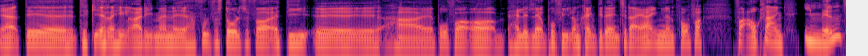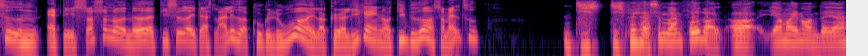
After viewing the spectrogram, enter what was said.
Ja, det, øh, det giver dig helt ret i. Man øh, har fuld forståelse for, at de øh, har øh, brug for at have lidt lav profil omkring det der, indtil der er en eller anden form for, for afklaring. I mellemtiden er det så sådan noget med, at de sidder i deres lejligheder og kukkelurer eller kører ligaen, og de videre som altid? De, de spiller simpelthen fodbold, og jeg må indrømme, da jeg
